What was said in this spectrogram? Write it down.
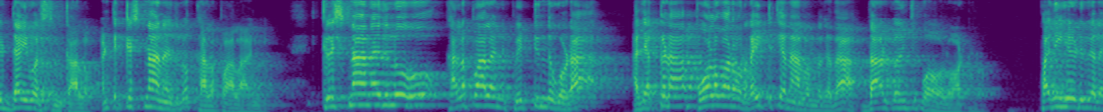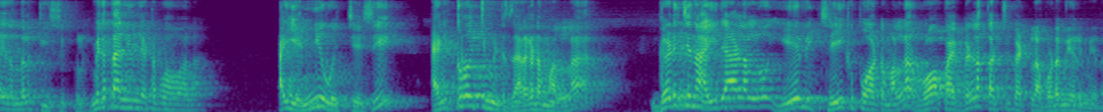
ఈ డైవర్షన్ కాలం అంటే కృష్ణానదిలో కలపాలని కృష్ణానదిలో కలపాలని పెట్టింది కూడా అది ఎక్కడ? పోలవరం రైట్ కెనాల్ ఉంది కదా దాంట్లో నుంచి పోవాలి వాటర్. పదిహేడు వేల ఐదు వందల క్యూసిక్కులు. మిగతా నీళ్ళు ఎట్ట పోవాలా? అవన్నీ వచ్చేసి ఎంక్రోచ్మెంట్ జరగడం వల్ల గడిచిన ఐదేళ్ళలో ఏమి చేయకపోవటం వల్ల రూపాయి బిళ్ళ ఖర్చు పెట్టాల బుడమేరు మీద.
